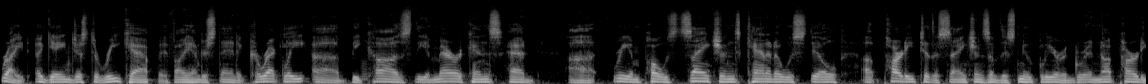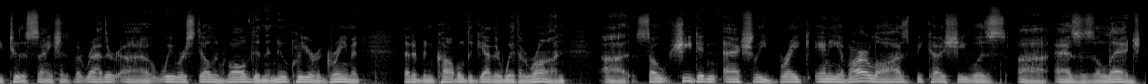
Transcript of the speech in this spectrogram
Right. Again, just to recap, if I understand it correctly, uh, because the Americans had uh, reimposed sanctions, Canada was still a party to the sanctions of this nuclear agreement, not party to the sanctions, but rather uh, we were still involved in the nuclear agreement that had been cobbled together with Iran. Uh, so she didn't actually break any of our laws because she was, uh, as is alleged,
